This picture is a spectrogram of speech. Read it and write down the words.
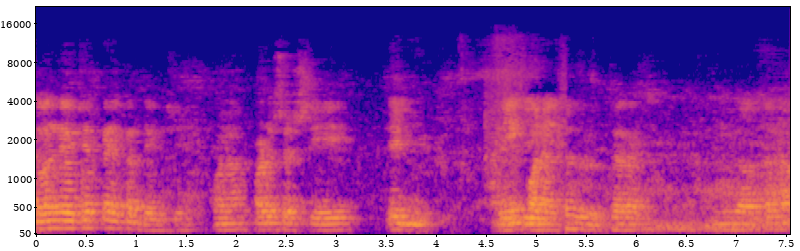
दोन देवचे का एकच देवचे कोणा अडुसष्टी एक आणि एक कोणाचे जाताना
